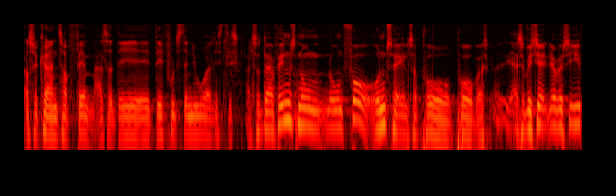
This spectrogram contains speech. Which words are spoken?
og så køre en top 5. Altså, det, det er fuldstændig urealistisk. Altså, der findes nogle, nogle få undtagelser på... på hvad, altså, hvis jeg, jeg vil sige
